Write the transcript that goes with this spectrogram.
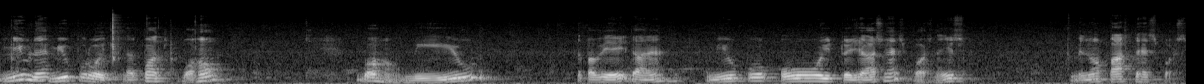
1000, né? 1000 por 8. Dá quanto? Borrão? Borrão. 1000. Dá pra ver aí? Dá, né? 1000 por 8. Eu já acho a resposta, não é isso? Menor parte da resposta.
